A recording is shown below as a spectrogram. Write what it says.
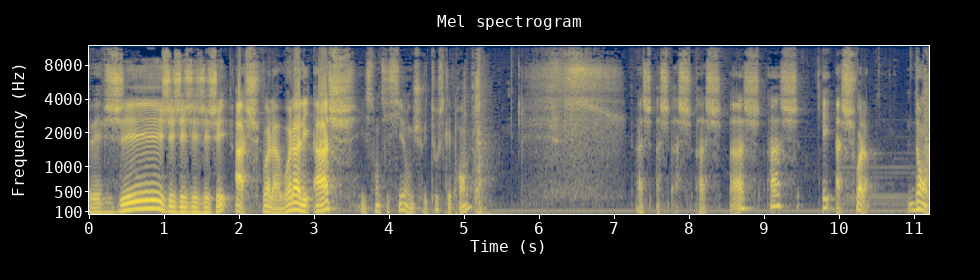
E, F, G, G, G, G, G, G, H. Voilà, voilà les H. Ils sont ici, donc je vais tous les prendre. H, H, H, H, H, H et H. Voilà. Donc,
